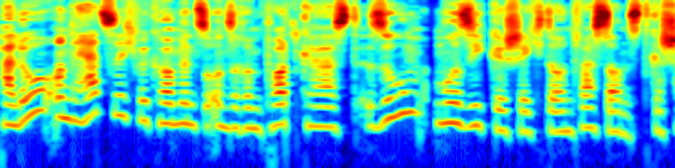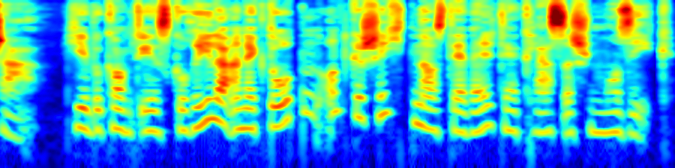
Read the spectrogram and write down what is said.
Hallo und herzlich willkommen zu unserem Podcast Zoom Musikgeschichte und was sonst geschah. Hier bekommt ihr skurrile Anekdoten und Geschichten aus der Welt der klassischen Musik.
